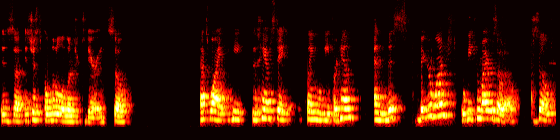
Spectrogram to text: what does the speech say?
is, uh, is just a little allergic to dairy, so. That's why he, this ham steak plain will be for him, and this bigger one will be for my risotto, so.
